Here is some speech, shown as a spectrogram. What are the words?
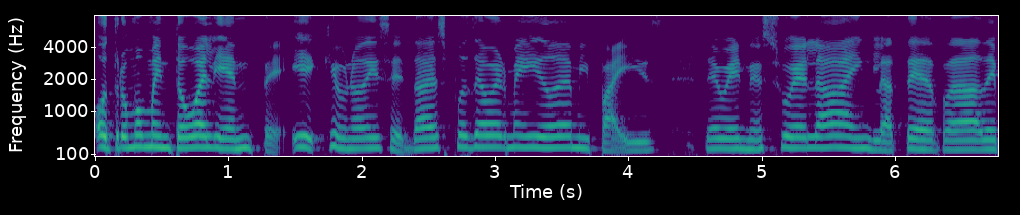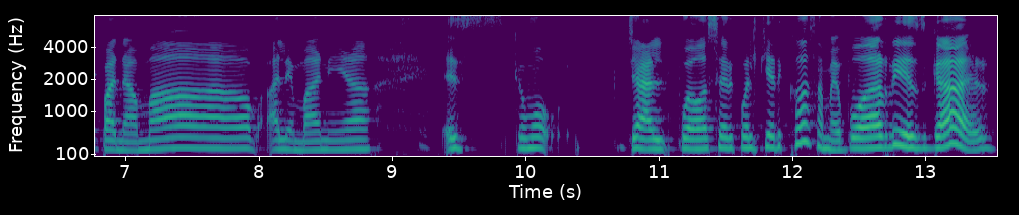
otro momento valiente y que uno dice, da después de haberme ido de mi país, de Venezuela a Inglaterra, de Panamá a Alemania, es como, ya puedo hacer cualquier cosa, me puedo arriesgar.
